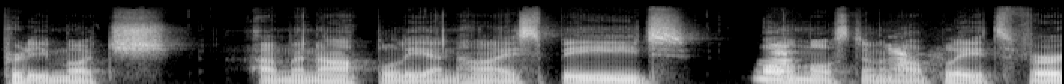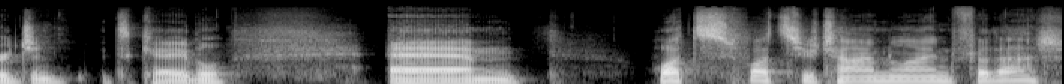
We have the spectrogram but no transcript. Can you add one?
pretty much a monopoly on high speed yeah, almost a monopoly. Yeah. It's Virgin, it's cable. Um, what's what's your timeline for that?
